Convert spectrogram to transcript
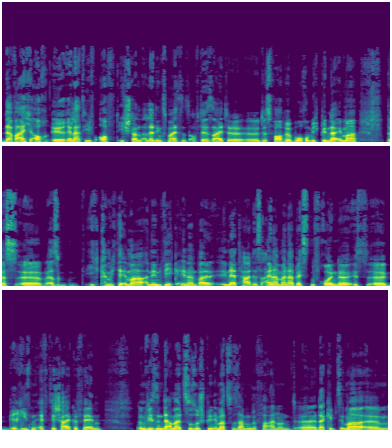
da war ich auch äh, relativ oft. Ich stand allerdings meistens auf der Seite äh, des VfL Bochum. Ich bin da immer, das, äh, also ich kann mich da immer an den Weg erinnern, weil in der Tat ist einer meiner besten Freunde ist äh, riesen FC Schalke Fan und wir sind damals zu so Spielen immer zusammengefahren und äh, da gibt's immer, ähm,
